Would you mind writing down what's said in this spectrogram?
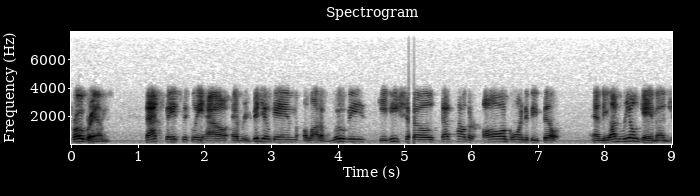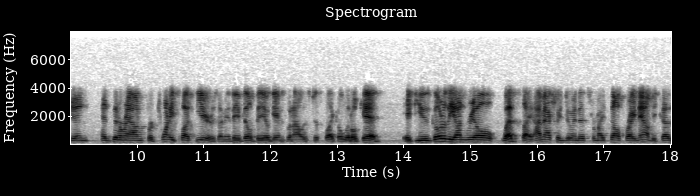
programs, that's basically how every video game, a lot of movies, TV shows, that's how they're all going to be built. And the Unreal Game Engine has been around for 20 plus years. I mean, they built video games when I was just like a little kid. If you go to the Unreal website, I'm actually doing this for myself right now because,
